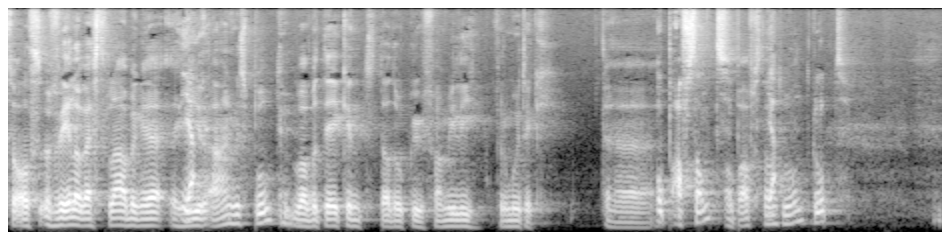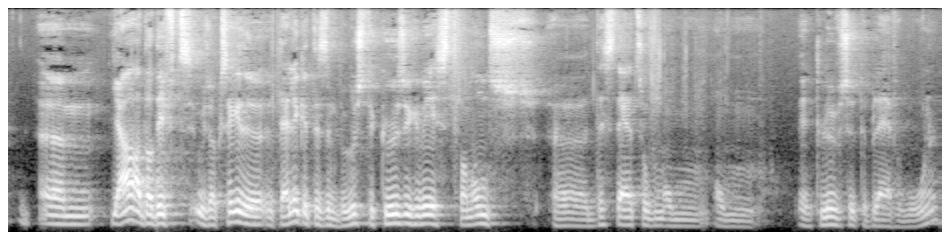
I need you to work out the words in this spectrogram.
zoals vele West-Vlamingen hier Ja. aangespoeld. Wat betekent dat ook uw familie, vermoed ik, eh, Op afstand. op afstand ja, woont. klopt. Ehm, ja, dat heeft, hoe zou ik zeggen, de- uiteindelijk het is een bewuste keuze geweest van ons eh, destijds om, om, om in het Leuvense te blijven wonen.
